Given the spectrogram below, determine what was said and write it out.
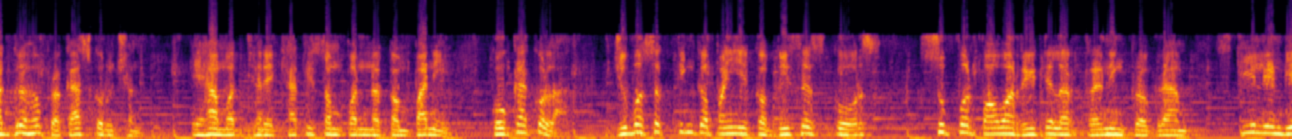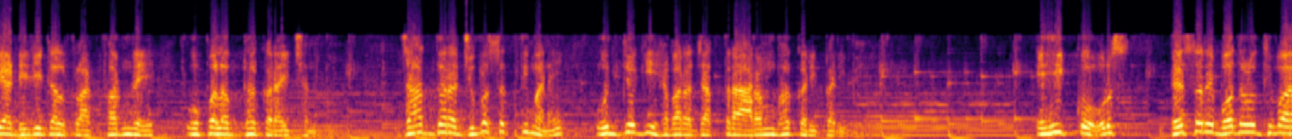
आग्रह प्रकाश करतिपन्न कंपानी कोकाकोला युवशक्ति एक विशेष course super power retailer training program skill India digital platform उपलब्ध कराई जहाद्वारा युवशक्ति उद्योगी हेार जित्रा आरंभ करें कोर्स देश में बदलुवा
